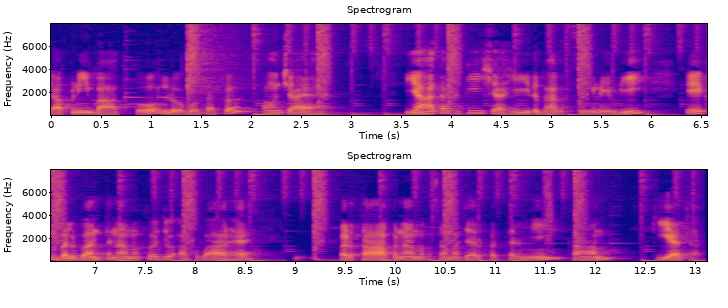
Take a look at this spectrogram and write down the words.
कि अपनी बात को लोगों तक पहुँचाया है। यहाँ तक कि शहीद भगत सिंह ने भी एक बलवंत नामक जो अखबार है, प्रताप नामक समाचार पत्र में काम किया था।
